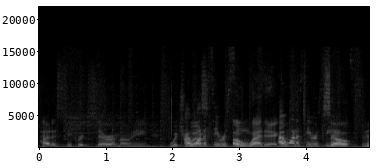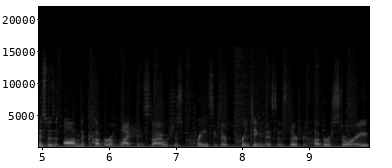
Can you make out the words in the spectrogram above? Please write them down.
had a secret ceremony which I was want to see a wedding. I want to see receipts. So this was on the cover of Life and Style, which is crazy. They're printing this as their cover story,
